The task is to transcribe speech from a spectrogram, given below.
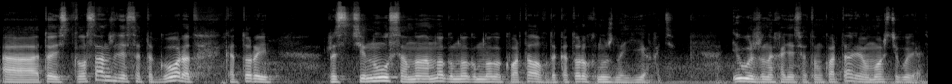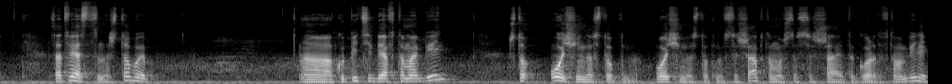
Э, то есть Лос-Анджелес это город, который растянулся на много-много-много кварталов, до которых нужно ехать. И уже находясь в этом квартале, вы можете гулять. Соответственно, чтобы э, купить себе автомобиль, что очень доступно, очень доступно в США, потому что США это город автомобилей, э,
